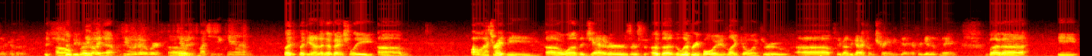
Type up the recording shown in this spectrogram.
sick of it. It Oh, should be right do about it. now. Do it over. Um, do it as much as you can. But but yeah, then eventually, um, oh that's right, the uh, one of the janitors or, or the delivery boy is like going through. Uh, played by the guy from Training Day, I forget his name, but uh, he,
